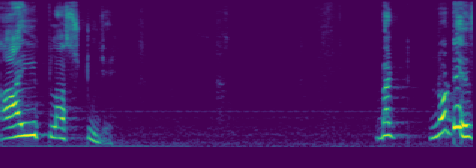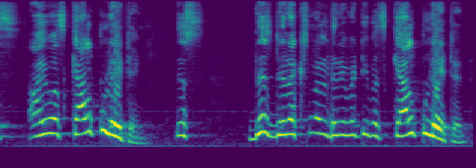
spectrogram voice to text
i plus 2 j. But notice I was calculating this, this directional derivative is calculated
